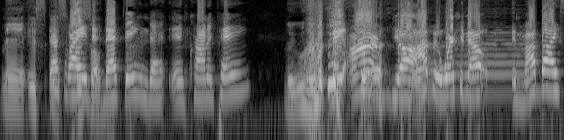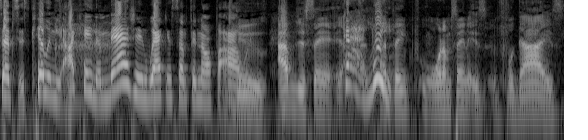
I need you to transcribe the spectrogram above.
Man. It's That's it's, why it's that, a- that thing that in chronic pain, they they arm y'all. I've been working out and my biceps is killing me. I can't imagine whacking something off for hours. Dude, I'm just saying. I- I, I think what I'm saying is for guys,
